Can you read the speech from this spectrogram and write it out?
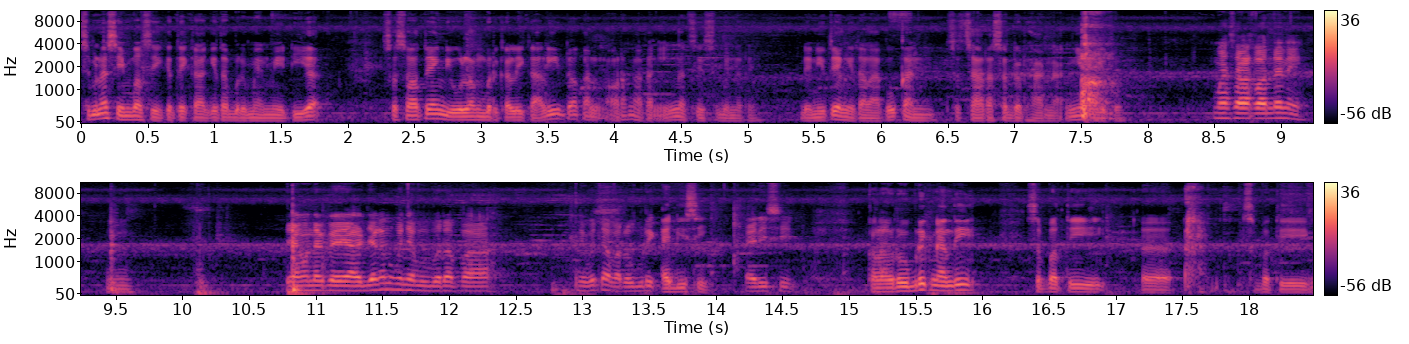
sebenarnya simpel sih ketika kita bermain media sesuatu yang diulang berkali-kali itu akan orang akan ingat sih sebenarnya. Dan itu yang kita lakukan secara sederhananya gitu. Masalah konten nih? Hmm. yang menarik dari Alja kan punya beberapa nyebutnya apa rubrik? Edisi. Edisi. Kalau rubrik nanti seperti eh, seperti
